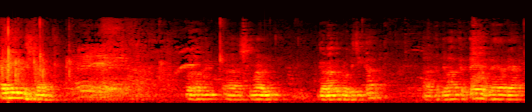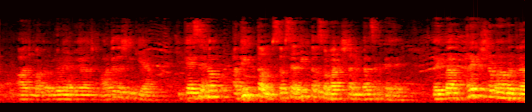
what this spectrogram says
हरे कृष्ण। कृष्णा तो हम श्रीमान गौरांग प्रभु जी का धन्यवाद करते हैं हमें हमें आज उन्होंने हमें आज मार्गदर्शन किया कि कैसे हम अधिकतम सबसे अधिकतम सौभाग्यशाली बन सकते हैं तो एक बार हरे कृष्ण महामंत्र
